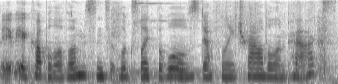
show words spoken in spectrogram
Maybe a couple of them, since it looks like the wolves definitely travel in packs.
